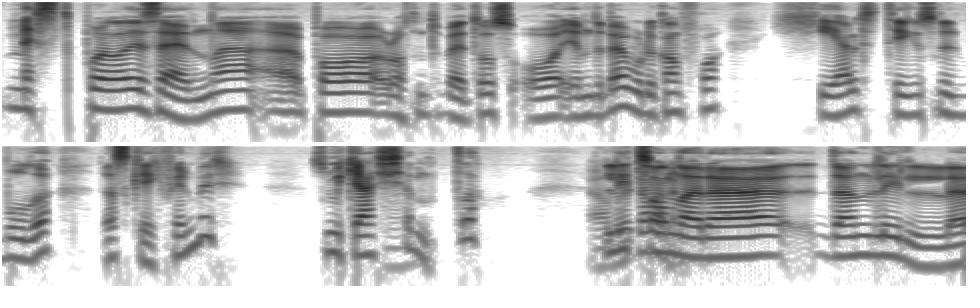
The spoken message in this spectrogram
mest polariserende eh, på Rotten Tomatoes og IMDb, hvor du kan få helt ting snudd på hodet, det er skrekkfilmer. Som ikke er kjente. ja, Litt sånn der, Den lille,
